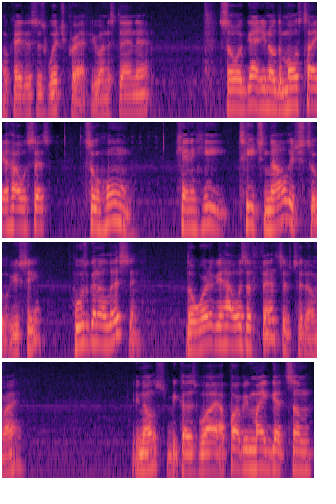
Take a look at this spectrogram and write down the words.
Okay, this is witchcraft. You understand that? So again, you know, the Most High Yahweh says, to whom can he teach knowledge to? You see? Who's going to listen? The word of Yahweh is offensive to them, right? You know, because why? I probably might get some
